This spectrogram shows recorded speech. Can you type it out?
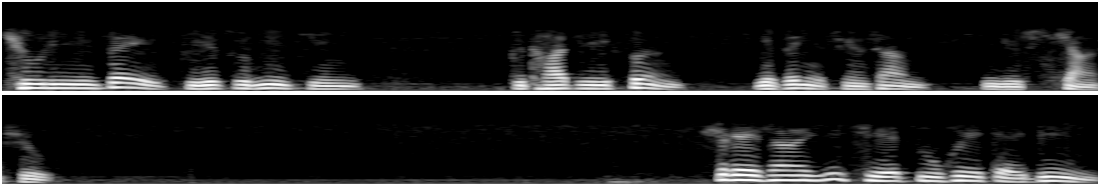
求你在主耶稣面前，给他的份也在你身上有享受。世界上一切都会改变，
